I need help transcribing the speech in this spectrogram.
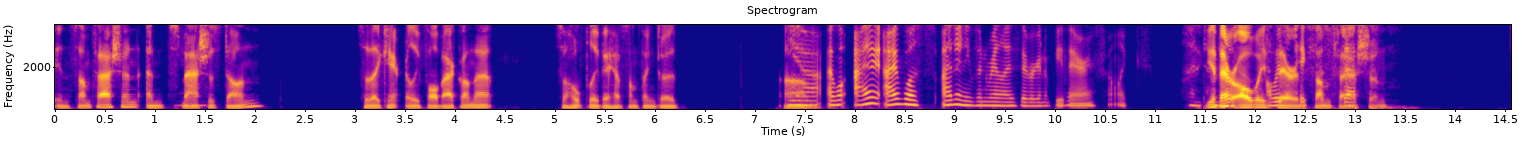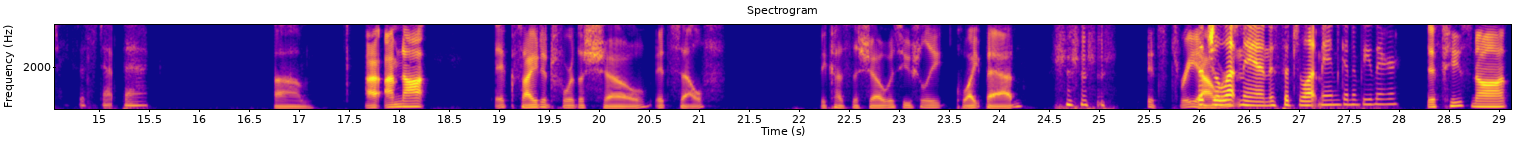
in some fashion, and Smash is done, so they can't really fall back on that. So hopefully they have something good. Um, yeah, I, I, I was I didn't even realize they were gonna be there. I felt like yeah, they're always, always there in some fashion. takes a step back. Um, I, I'm not excited for the show itself because the show is usually quite bad. It's three hours. The Gillette Man is the Gillette Man gonna be there? If he's not,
